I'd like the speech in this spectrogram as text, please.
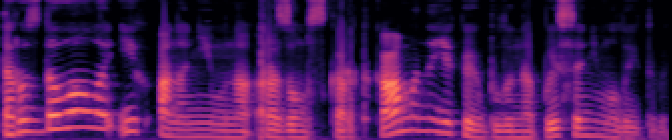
та роздавала їх анонімно разом з картками, на яких були написані молитви.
